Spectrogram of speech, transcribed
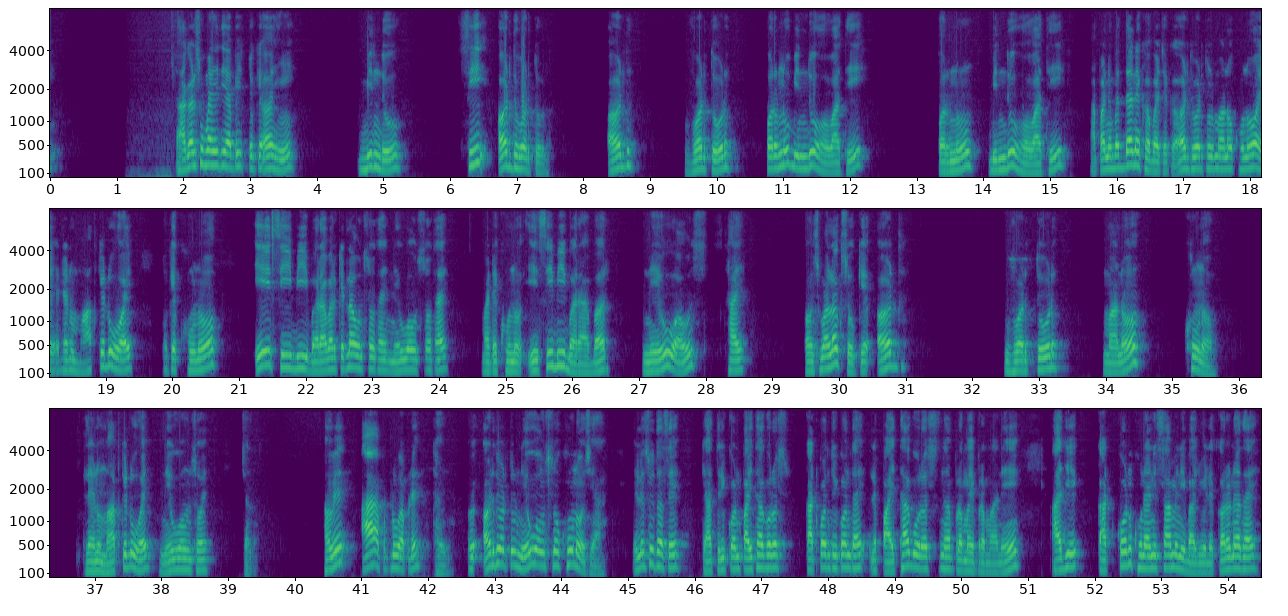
આગળ શું માહિતી આપી? તો કે અહીં બિંદુ સી અર્ધવર્તુળ. અર્ધ વર્તુળ પરનું બિંદુ હોવાથી, પરનું બિંદુ હોવાથી આપણને બધાને ખબર છે કે અર્ધવર્તુળમાંનો ખૂણો હોય એટલે એનું માપ કેટલું હોય? તો કે ખૂણો એ સી બી બરાબર કેટલા અંશનો થાય? નેવું અંશનો થાય. માટે ખૂણો એસીબી બરાબર નેવું અંશ થાય. અંશમાં લખશો કે અર્ધ વર્તુળમાંનો ખૂણો. એટલે એનું માપ કેટલું હોય? નેવું અંશ હોય. ચલો. હવે આ આટલું આપણે થયું. હવે અર્ધવર્તુળ નેવું અંશનો ખૂણો છે આ. એટલે શું થશે? કે આ ત્રિકોણ પાયથાગોરસ, કાટકોણ ત્રિકોણ થાય. એટલે પાયથાગોરસના પ્રમેય પ્રમાણે આ જે કાટકોણ ખૂણાની સામેની બાજુ, એટલે કર્ણ થાય.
